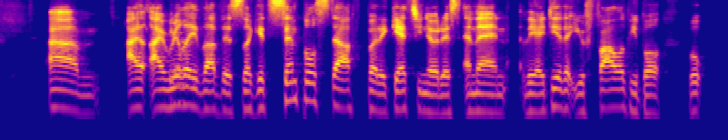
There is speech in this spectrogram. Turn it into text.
um I, I really love this. Like it's simple stuff, but it gets you noticed. And then the idea that you follow people. Well,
